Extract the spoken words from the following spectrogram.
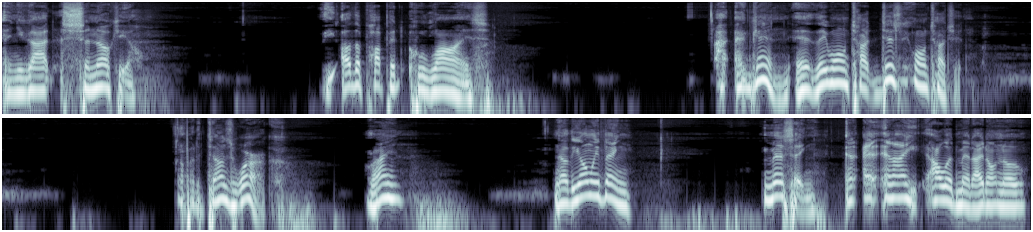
and you got Sinocchio, the other puppet who lies. Again, eh, they won't touch, Disney won't touch it. Oh, but it does work, right? Now, the only thing missing, and, and I, I'll admit, I don't know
